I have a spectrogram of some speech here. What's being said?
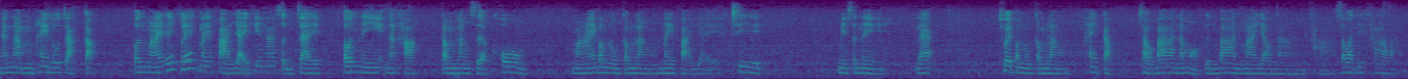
แนะนำให้รู้จักกับต้นไม้เล็กๆในป่าใหญ่ที่น่าสนใจต้นนี้นะคะกำลังเสือโค้ง ไม้บำรุงกำลังในป่าใหญ่ที่ มีเสน่ห์และช่วยบำรุงกำลังให้กับชาวบ้านและหมอพื้นบ้านมายาวนานค่ะ สวัสดีค่ะ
